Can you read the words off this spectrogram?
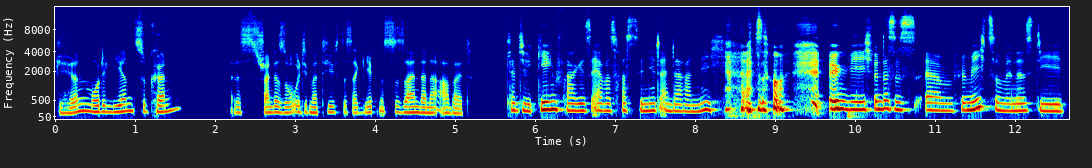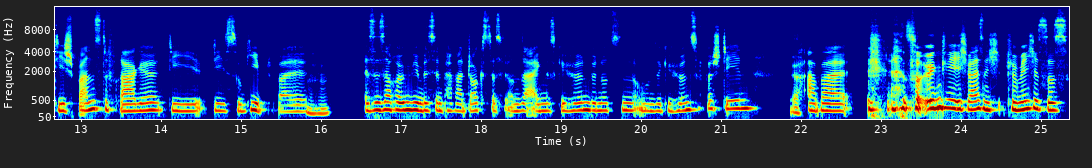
Gehirn modellieren zu können? Das scheint ja so ultimativ das Ergebnis zu sein deiner Arbeit. Ich glaube, die Gegenfrage ist eher: Was fasziniert einen daran nicht? Also, irgendwie ich finde, das ist, ähm, für mich zumindest die die spannendste Frage, die die es so gibt, weil Mhm. es ist auch irgendwie 'n bisschen paradox, dass wir unser eigenes Gehirn benutzen, um unser Gehirn zu verstehen. Ja. Aber also, irgendwie, ich weiß nicht, für mich ist das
